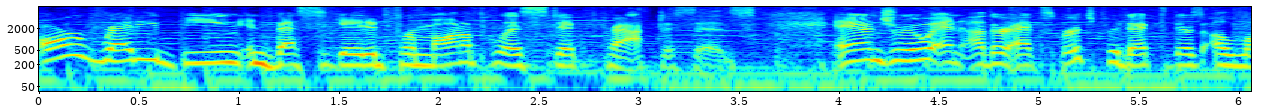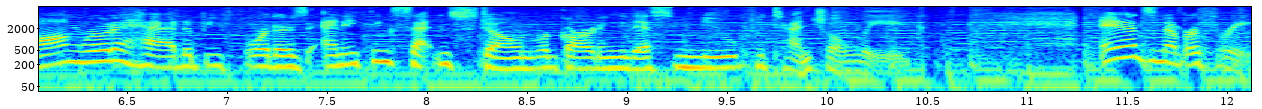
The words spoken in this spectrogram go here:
already being investigated for monopolistic practices. Andrew and other experts predict there's a long road ahead before there's anything set in stone regarding this new potential league. And number three,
